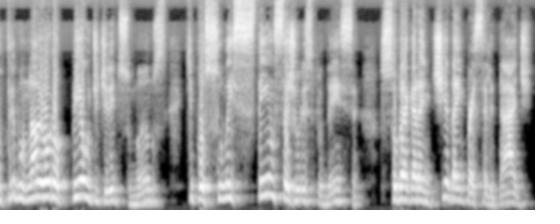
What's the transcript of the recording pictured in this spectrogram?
o Tribunal Europeu de Direitos Humanos, que possui uma extensa jurisprudência sobre a garantia da imparcialidade,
